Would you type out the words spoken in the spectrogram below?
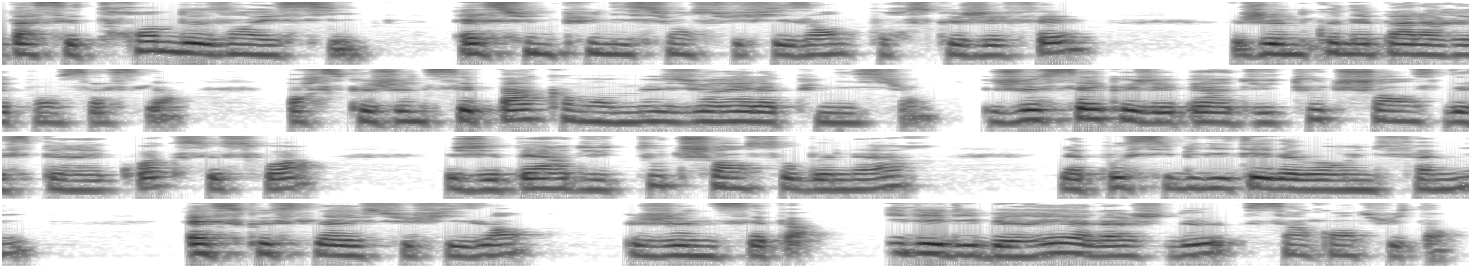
passé 32 ans ici. Est-ce une punition suffisante pour ce que j'ai fait? Je ne connais pas la réponse à cela, parce que je ne sais pas comment mesurer la punition. Je sais que j'ai perdu toute chance d'espérer quoi que ce soit, j'ai perdu toute chance au bonheur, la possibilité d'avoir une famille. Est-ce que cela est suffisant? Je ne sais pas. Il est libéré à l'âge de 58 ans.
